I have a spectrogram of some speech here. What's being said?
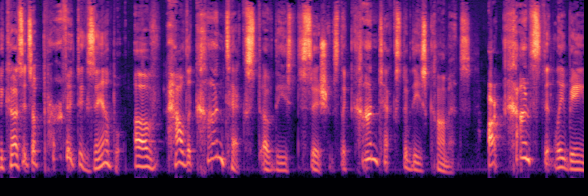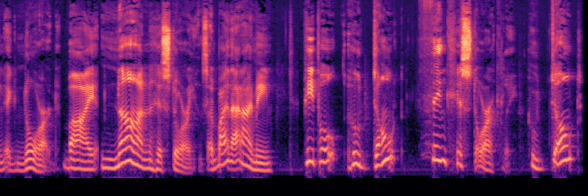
because it's a perfect example of how the context of these decisions, the context of these comments, are constantly being ignored by non historians. And by that I mean people who don't think historically, who don't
